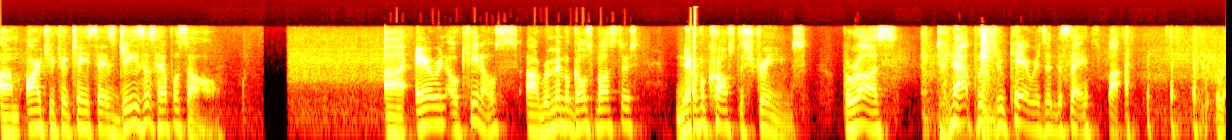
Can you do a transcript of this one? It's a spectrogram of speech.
Um, Archie 15 says, Jesus help us all. Uh, Aaron Okinos, uh, remember Ghostbusters? Never cross the streams. For us, do not put two carriers in the same spot.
